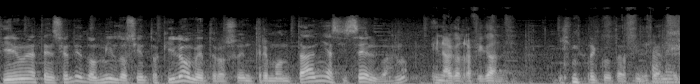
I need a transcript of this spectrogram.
tiene una extensión de 2.200 kilómetros entre montañas y selvas, ¿no? Y narcotraficantes. Y narcotraficantes.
